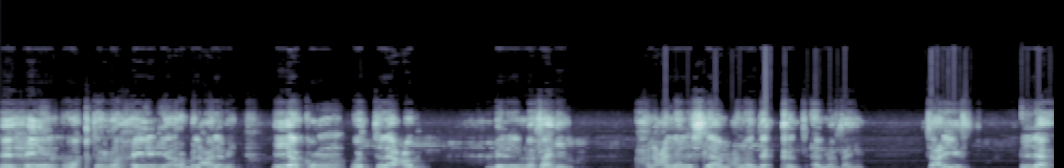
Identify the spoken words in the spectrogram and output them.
ما يحين وقت الرحيل يا رب العالمين. إياكم والتلاعب بالمفاهيم. إحنا عندنا الإسلام عندنا دقة المفاهيم. تعريف. الله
